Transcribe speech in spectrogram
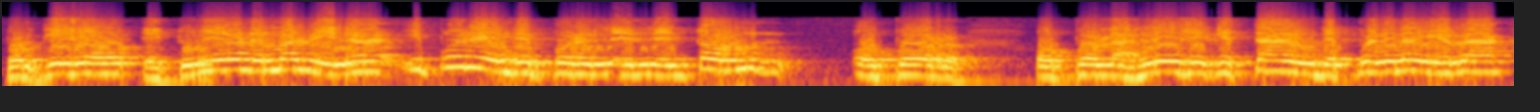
porque ellos estuvieron en Malvinas y por ende, por el, el, ton o por, o por las leyes que están después de la guerra,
